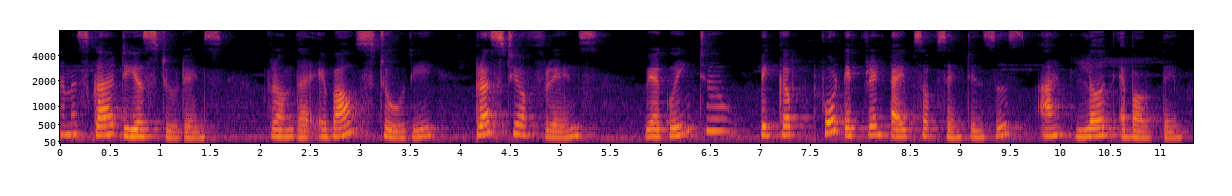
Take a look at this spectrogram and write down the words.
Namaskar, dear students. From the above story, Trust Your Friends, we are going to pick up four different types of sentences and learn about them.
